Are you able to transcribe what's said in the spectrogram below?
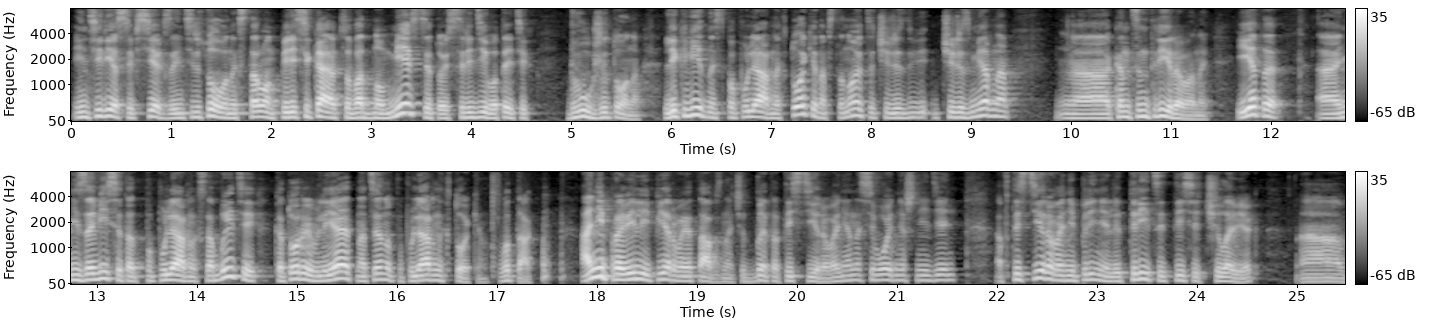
интересы всех заинтересованных сторон пересекаются в одном месте, то есть среди вот этих двух жетонов, ликвидность популярных токенов становится чрезмерно э, концентрированной. И это не зависит от популярных событий, которые влияют на цену популярных токенов. Вот так. Они провели первый этап, значит, бета-тестирования на сегодняшний день. В тестировании приняли 30 тысяч человек. Э,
